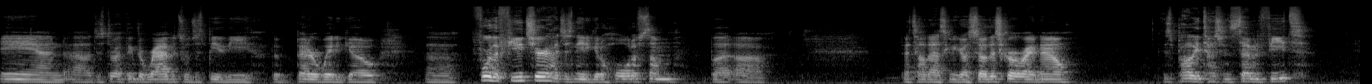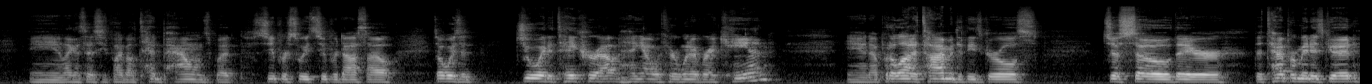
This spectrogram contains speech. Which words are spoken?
and uh, just I think the rabbits will just be the, the better way to go. Uh, for the future, I just need to get a hold of some, but uh, that's how that's gonna go. So this girl right now is probably touching seven feet, and like I said, she's probably about 10 pounds, but super sweet, super docile. It's always a joy to take her out and hang out with her whenever I can. And I put a lot of time into these girls just so their the temperament is good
